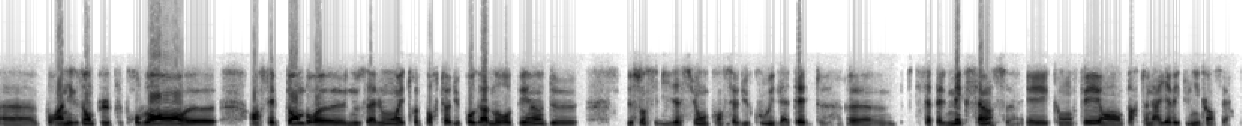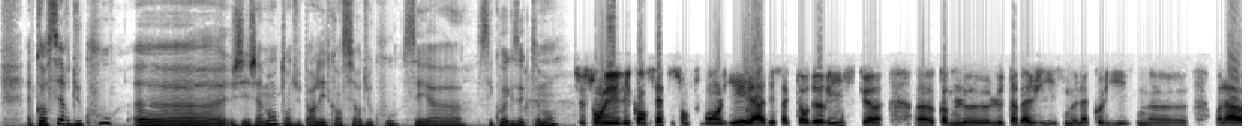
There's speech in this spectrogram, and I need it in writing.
Euh, pour un exemple le plus probant, euh, en septembre, nous allons être porteurs du programme européen de de sensibilisation au cancer du cou et de la tête euh, qui s'appelle Sense et qu'on fait en partenariat avec Unicancer. Un cancer du cou, euh, j'ai jamais entendu parler de cancer du cou. C'est euh, c'est quoi exactement? Ce sont les, les, cancers qui sont souvent liés à des facteurs de risque comme le, le, tabagisme, l'alcoolisme, voilà,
